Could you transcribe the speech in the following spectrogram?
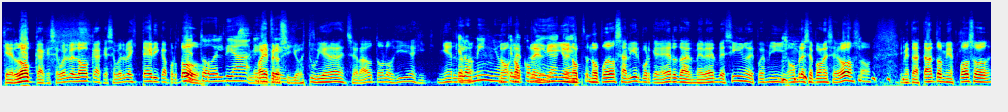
que loca, que se vuelve loca, que se vuelve histérica por todo. todo el día. Sí. Oye, pero este, si yo estuviera encerrado todos los días y mierda. Que los no- niños, no- que no- la comida, el niño, que y no, puedo salir porque mierda, me ve el vecino y después mi hombre se pone celoso. Y mientras tanto mi esposo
